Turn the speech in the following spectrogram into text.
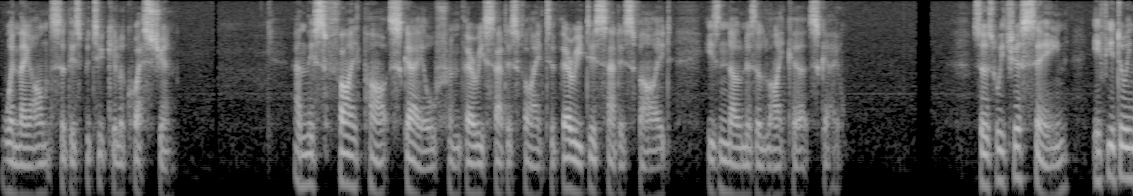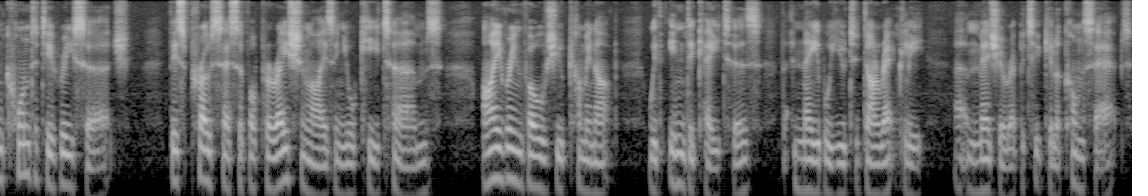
when they answer this particular question. And this five part scale from very satisfied to very dissatisfied is known as a Likert scale. So, as we've just seen, if you're doing quantitative research, this process of operationalizing your key terms either involves you coming up with indicators that enable you to directly uh, measure a particular concept,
